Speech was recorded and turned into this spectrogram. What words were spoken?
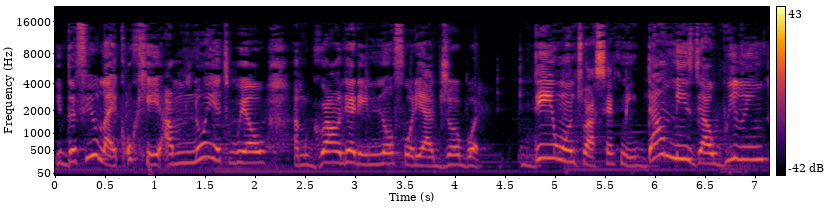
If they feel like, okay, I'm not yet well, I'm grounded enough for their job, but they want to accept me, that means they are willing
